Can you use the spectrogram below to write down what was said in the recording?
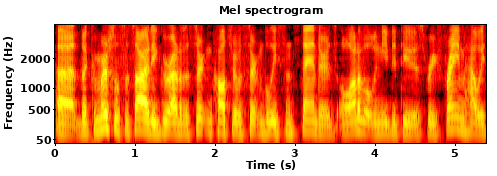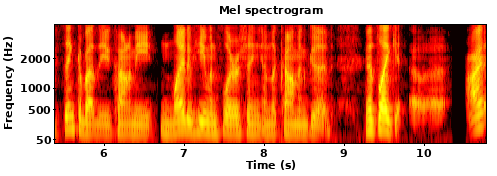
Uh, the commercial society grew out of a certain culture with certain beliefs and standards. A lot of what we need to do is reframe how we think about the economy in light of human flourishing and the common good. And it's like. Uh, I,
